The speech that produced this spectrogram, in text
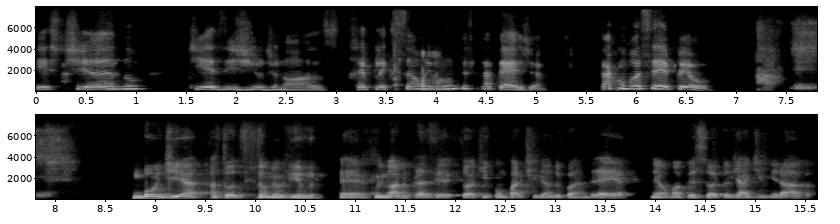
este ano que exigiu de nós reflexão e muita estratégia. Está com você, Peu. Bom dia a todos que estão me ouvindo. É, com enorme prazer estou aqui compartilhando com a Andrea, né, uma pessoa que eu já admirava há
